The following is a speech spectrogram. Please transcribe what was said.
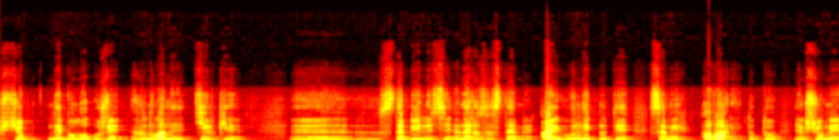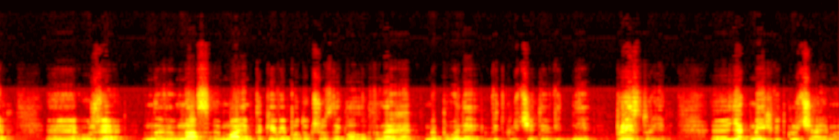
щоб не було уже руйнування не тільки стабільності енергосистеми, а й уникнути самих аварій. Тобто, якщо ми е, уже в нас маємо такий випадок, що зникла електроенергія, ми повинні відключити відні пристрої. Е, Як ми їх відключаємо?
